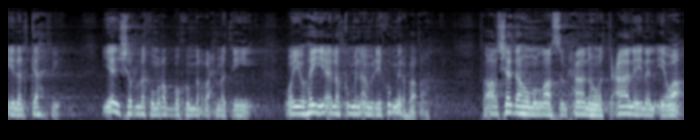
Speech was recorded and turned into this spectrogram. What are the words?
إلى الكهف ينشر لكم ربكم من رحمته ويهيئ لكم من أمركم مرفقة فأرشدهم الله سبحانه وتعالى إلى الإيواء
